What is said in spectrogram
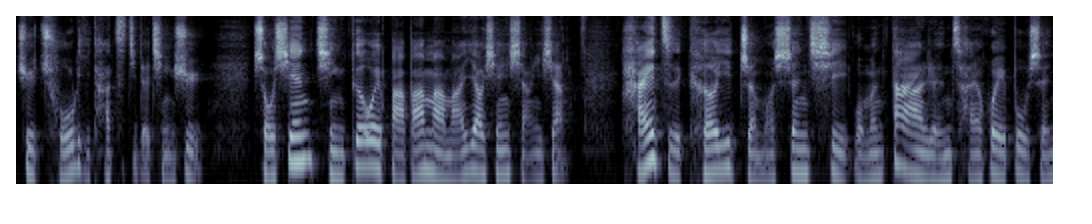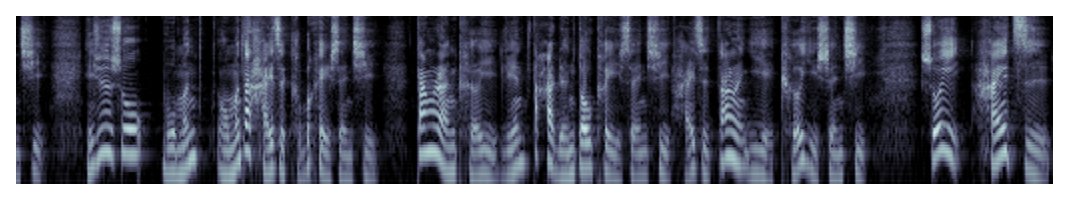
去处理他自己的情绪。首先，请各位爸爸妈妈要先想一想，孩子可以怎么生气，我们大人才会不生气。也就是说，我们我们的孩子可不可以生气？当然可以，连大人都可以生气，孩子当然也可以生气。所以，孩子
